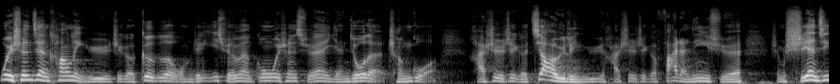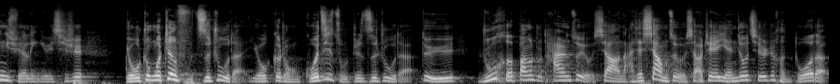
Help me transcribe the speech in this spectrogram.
卫生健康领域，这个各个我们这个医学院、公共卫生学院研究的成果，还是这个教育领域，还是这个发展经济学、什么实验经济学领域，其实。由中国政府资助的，由各种国际组织资助的，对于如何帮助他人最有效，哪些项目最有效，这些研究其实是很多的。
